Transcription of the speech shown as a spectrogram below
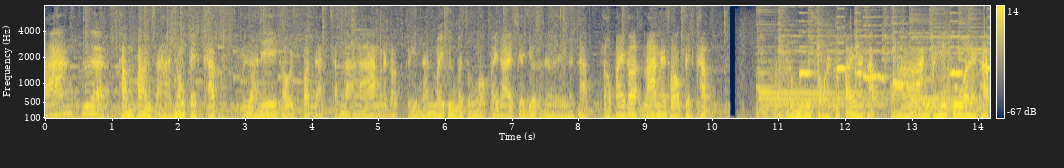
ล้างเพื่อทำความสะอาดน้องเป็ดครับ ลือนี่เขาก็จะชำระล้างแล้วก็กลิ่นนั้นไม่พึงประสงค์ออกไปได้เสียเยอะเลยนะครับ ต่อไปก็ล้างในท้องเป็ดครับเราจะมือสอดเข้าไปนะครับวานไปให้ทั่วเลยครับ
